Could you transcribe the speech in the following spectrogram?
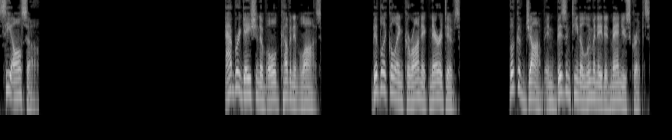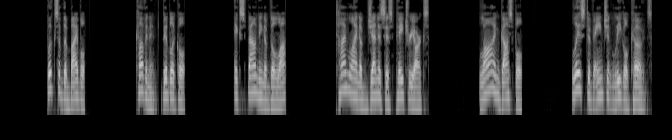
See also. Abrogation of Old Covenant laws. Biblical and Quranic narratives. Book of Job in Byzantine illuminated manuscripts. Books of the Bible. Covenant biblical. Expounding of the law. Timeline of Genesis patriarchs. Law and Gospel. List of ancient legal codes.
